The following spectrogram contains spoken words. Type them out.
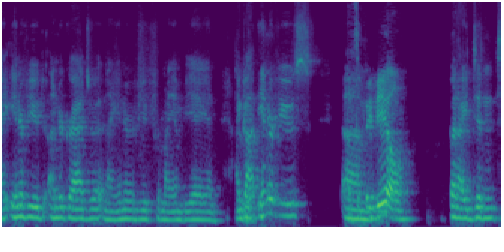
I interviewed undergraduate and I interviewed for my MBA and I got interviews. That's um, a big deal but I didn't.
